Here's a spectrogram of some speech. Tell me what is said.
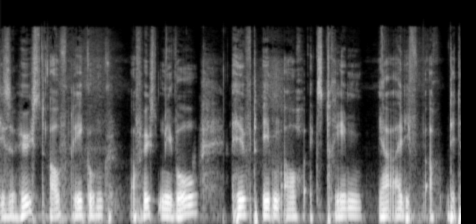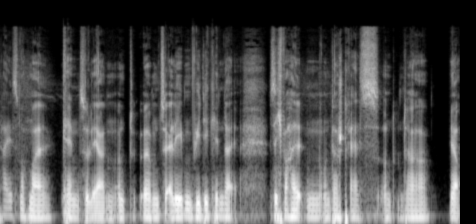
diese Höchstaufregung auf höchstem Niveau hilft eben auch extrem, ja, all die auch Details nochmal kennenzulernen und ähm, zu erleben, wie die Kinder sich verhalten unter Stress und unter, ja,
